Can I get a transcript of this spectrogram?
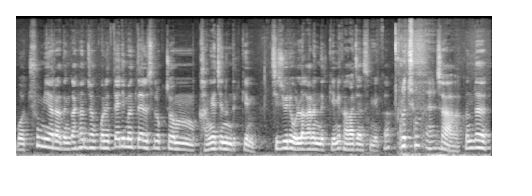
뭐 추미애라든가 현 정권이 때리면 때릴수록 좀 강해지는 느낌, 지지율이 올라가는 느낌이 강하지 않습니까? 그렇죠. 예. 자, 근데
